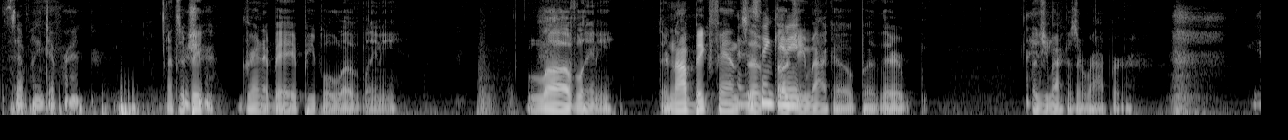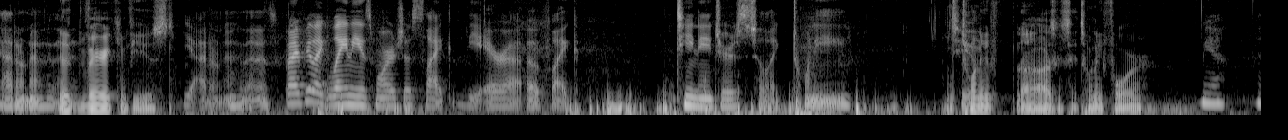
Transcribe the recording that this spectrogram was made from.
it's definitely different. That's a big sure. Granite Bay. People love LANY. Love LANY. They're not big fans of OG Maco, but they're OG Maco's a rapper. Yeah, I don't know who that look is. very confused. Yeah, I don't know who that is. But I feel like LANY is more just like the era of like teenagers to like 20. Twenty. Uh, I was gonna say twenty four. Yeah, I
